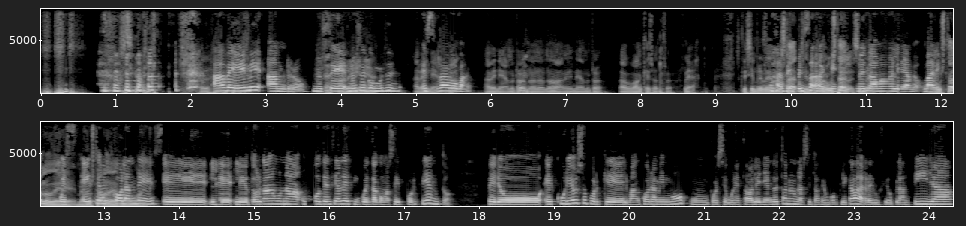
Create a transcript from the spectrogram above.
ABN AMRO. No sé, ABN, no sé cómo se. Es Rabobank. ABN AMRO, no, no, no, ABN AMRO. Rabobank es otro. Mira, es que siempre me gusta. Vale, siempre me gusta no estamos liando. Vale. Me gusta lo de, pues me este banco holandés eh, le, le, otorgan una, un potencial de 50,6%. Pero es curioso porque el banco ahora mismo, mm, pues según he estado leyendo, está en una situación complicada. Ha reducido plantilla,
